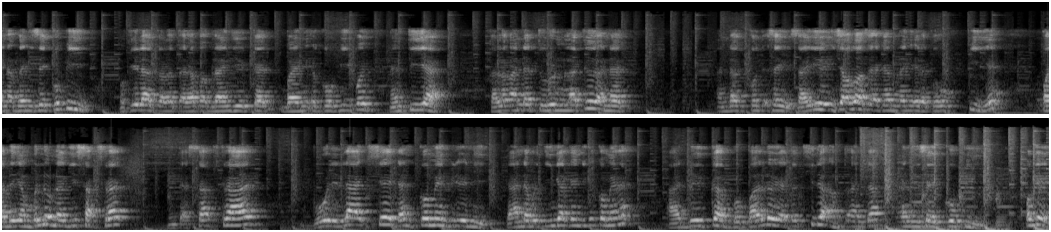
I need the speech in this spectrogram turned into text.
yang nak belanja saya kopi? Okey lah kalau tak dapat belanja kat Buy me a coffee pun Nanti lah. Kalau anda turun Melaka Anda anda kontak saya. Saya insya-Allah saya akan belanja ada kopi ya. Pada yang belum lagi subscribe, minta subscribe, boleh like, share dan komen video ini. Dan anda boleh tinggalkan juga komen eh. Adakah berbaloi atau tidak untuk anda belanja saya kopi? Okey,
